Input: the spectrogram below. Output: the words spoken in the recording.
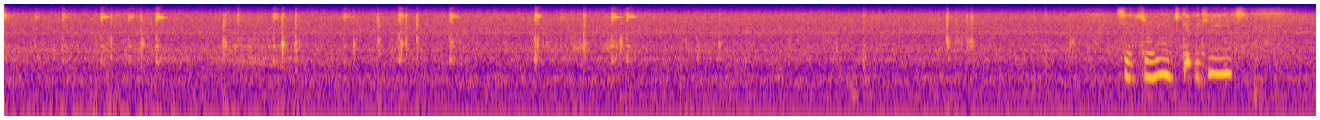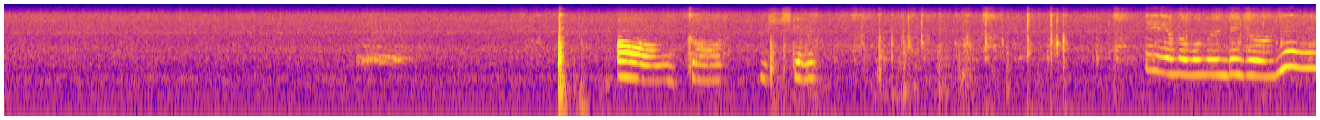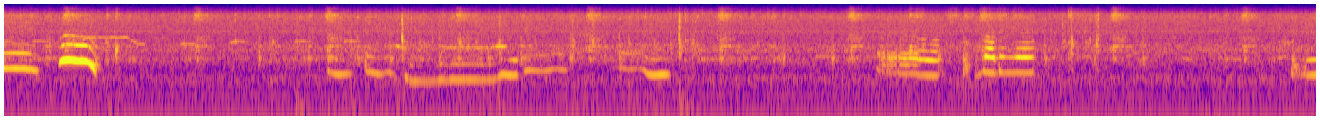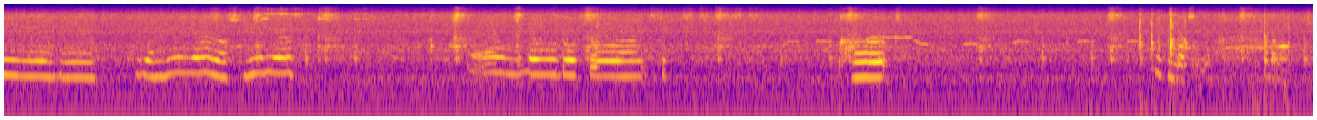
Save some room to get the keys. Oh god, this is scary. Hey, I'm no longer in danger. Yay! Woo! Uh, let's put that in there. Put you, you, you, then you in there, else you in there. And no door store, put Nothing else here. I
